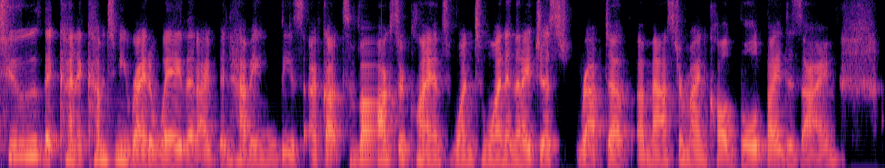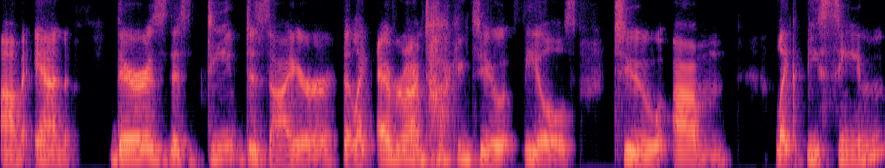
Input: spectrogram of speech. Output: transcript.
two that kind of come to me right away that I've been having these. I've got some Voxer clients one to one, and then I just wrapped up a mastermind called Bold by Design, um, and there is this deep desire that like everyone I'm talking to feels to um like be seen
